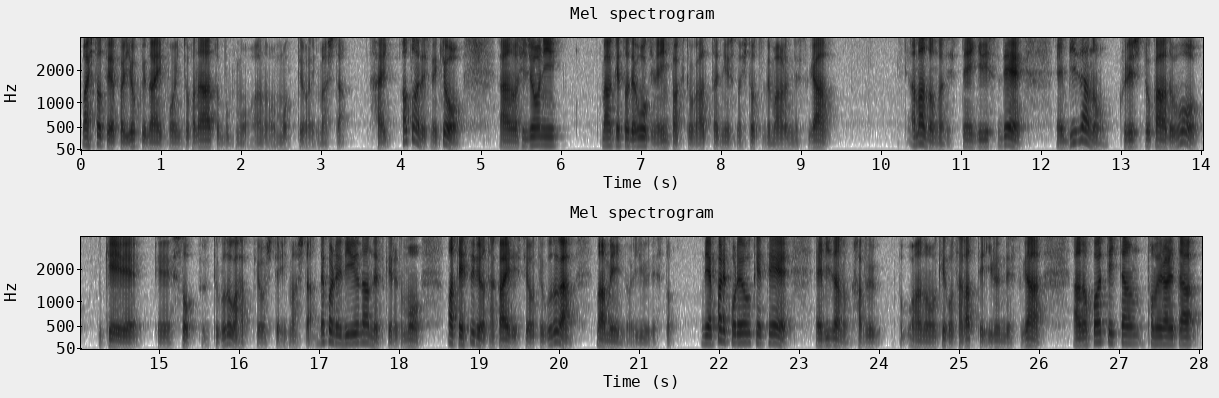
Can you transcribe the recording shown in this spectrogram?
まあ、一つやっぱり良くないポイントかなと僕もあの思ってはいました。はい、あとはですね今日あの非常にマーケットで大きなインパクトがあったニュースの一つでもあるんですがアマゾンがですねイギリスでビザのクレジットカードを受け入れストップということが発表していました。で、これ理由なんですけれども、まあ、手数料高いですよということが、まあ、メインの理由ですと。で、やっぱりこれを受けて、ビザの株、あの結構下がっているんですが、あのこうやって一旦止められた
